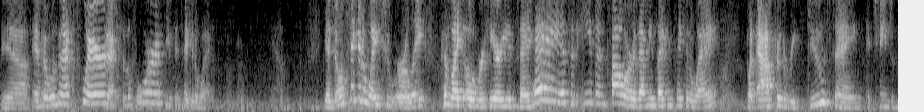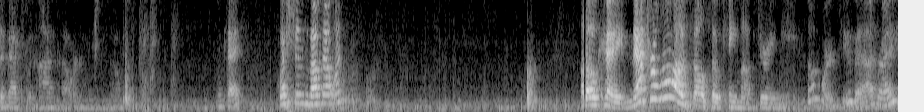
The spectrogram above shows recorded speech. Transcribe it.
Yeah, if it was an x squared, x to the fourth, you can take it away. Yeah, don't take it away too early, because like over here, you'd say, hey, it's an even power, that means I can take it away. But after the reducing, it changes it back to an odd power, so. Okay, questions about that one? Okay, natural logs also came up during these. Those weren't too bad, right?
